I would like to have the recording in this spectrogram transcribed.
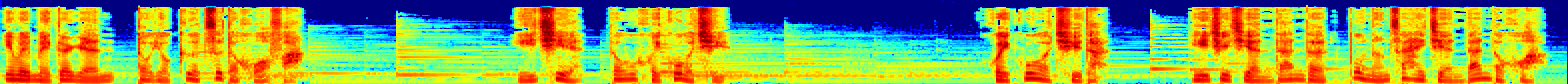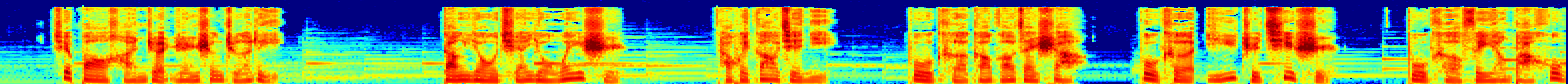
因为每个人都有各自的活法，一切都会过去，会过去的。一句简单的不能再简单的话，却饱含着人生哲理。当有权有威时，他会告诫你：不可高高在上，不可颐指气使，不可飞扬跋扈。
